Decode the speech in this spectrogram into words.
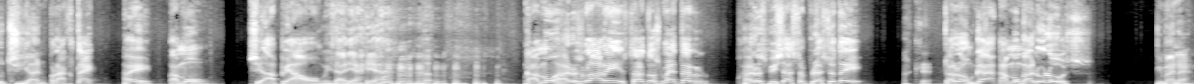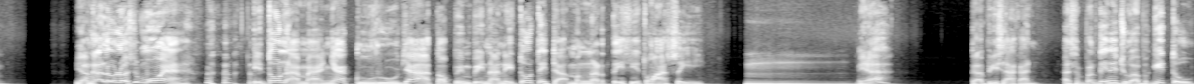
ujian praktek. Hei, kamu si Apiao misalnya ya. kamu harus lari 100 meter, harus bisa 11 detik. Oke. Kalau enggak, kamu enggak lulus. Gimana? Ya enggak lulus semua. itu namanya gurunya atau pimpinan itu tidak mengerti situasi. Hmm. Ya, enggak bisa kan? Nah, seperti ini juga begitu.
